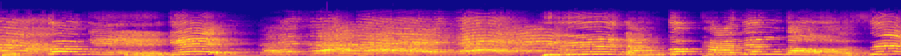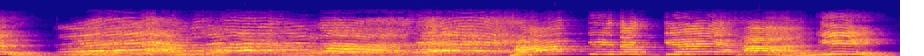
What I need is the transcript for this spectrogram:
백성에게 그 낭독하는 것을 다 깨닫게 하니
